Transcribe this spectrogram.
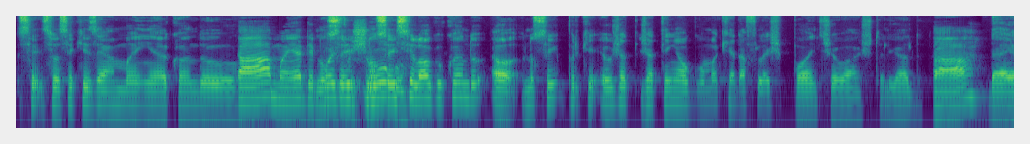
Se, se, você quiser amanhã, quando. Tá, amanhã depois sei, do jogo. Não sei se logo quando. Ó, não sei, porque eu já, já tenho alguma que é da Flashpoint, eu acho, tá ligado? Tá. Daí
